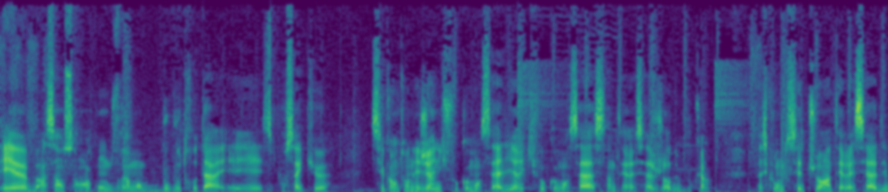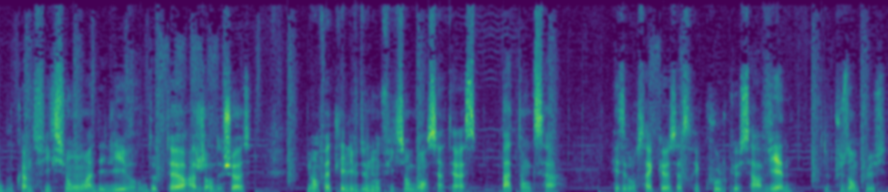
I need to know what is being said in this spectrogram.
Et euh, ben ça, on s'en rend compte vraiment beaucoup trop tard. Et c'est pour ça que c'est quand on est jeune, il faut commencer à lire et qu'il faut commencer à s'intéresser à ce genre de bouquins. Parce qu'on s'est toujours intéressé à des bouquins de fiction, à des livres d'auteurs, à ce genre de choses. Mais en fait, les livres de non-fiction, ben, on s'y intéresse pas tant que ça. Et c'est pour ça que ça serait cool que ça revienne de plus en plus.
